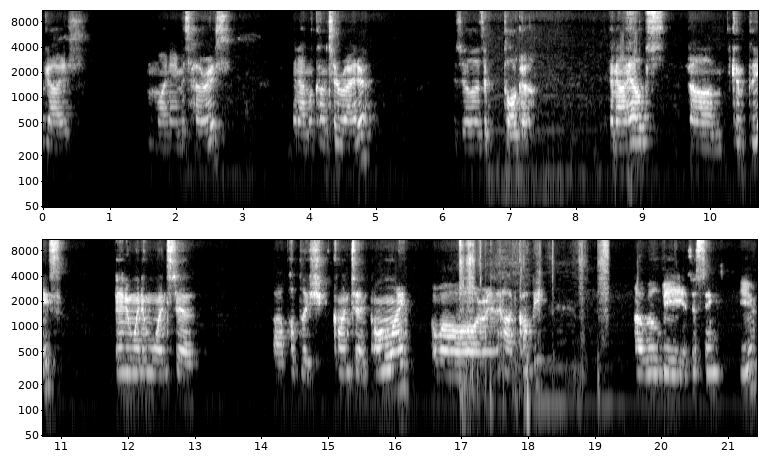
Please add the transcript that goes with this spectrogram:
guys. My name is Harris, and I'm a content writer as well as a blogger. And I help um, companies, anyone who wants to uh, publish content online or in hard copy. I will be assisting you.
